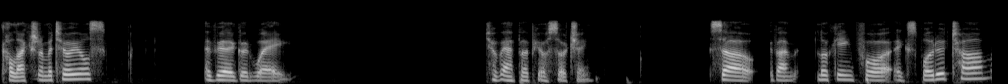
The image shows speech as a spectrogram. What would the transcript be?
collection of materials, a very good way to ramp up your searching. So if I'm looking for exploded term,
